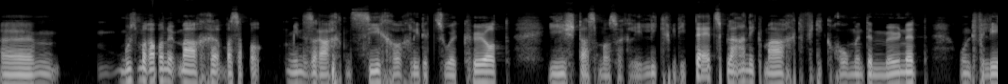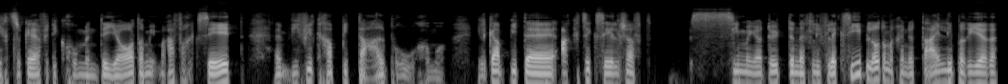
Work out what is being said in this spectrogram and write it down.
Ähm, muss man aber nicht machen, was aber meines Erachtens sicher ein bisschen dazu gehört, ist, dass man so ein bisschen Liquiditätsplanung macht für die kommenden Monate und vielleicht sogar für die kommenden Jahre, damit man einfach sieht, äh, wie viel Kapital brauchen wir. Weil gerade bei der Aktiengesellschaft sind wir ja dort ein bisschen flexibel, oder? Wir können ja Teil liberieren.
